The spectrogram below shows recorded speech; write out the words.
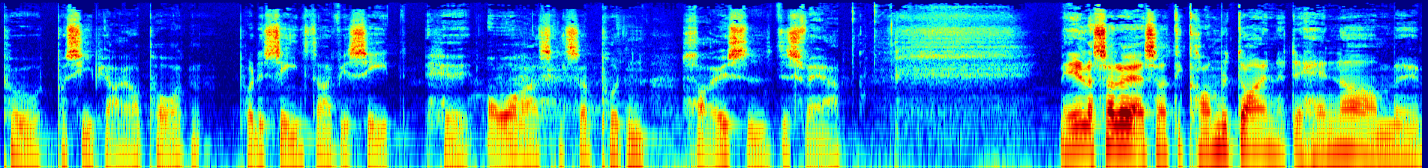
på, på CPI-rapporten. På det seneste har vi set øh, overraskelser på den høje side, desværre. Men ellers så er det altså det kommende døgn, det handler om øh,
